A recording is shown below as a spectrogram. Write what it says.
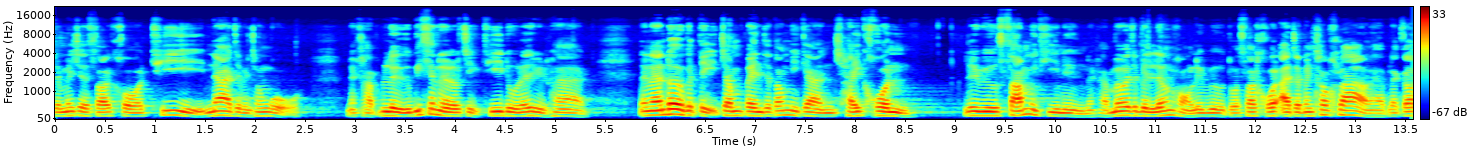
จะไม่เจอ source code ที่น่าจะเป็นช่องโหว่นะครับ หรือ business logic ที่ดูได้ผิดพลาด ดังนั้นโดยปกติจำเป็นจะต้องมีการใช้คน รีวิวซ้ำอีกทีหนึ่งนะครับ ไม่ว่าจะเป็นเรื่องของรีวิวตัว source code อาจจะเป็นคร่าวๆนะครับ แล้วก็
